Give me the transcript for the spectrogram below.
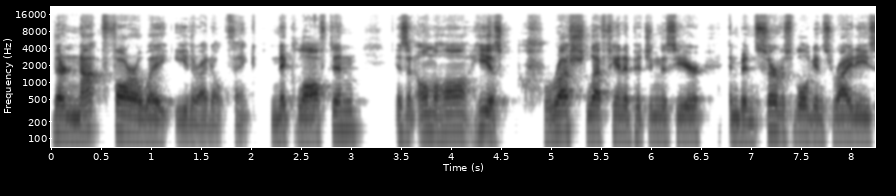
they're not far away either, I don't think. Nick Loftin is in Omaha. He has crushed left handed pitching this year and been serviceable against righties.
